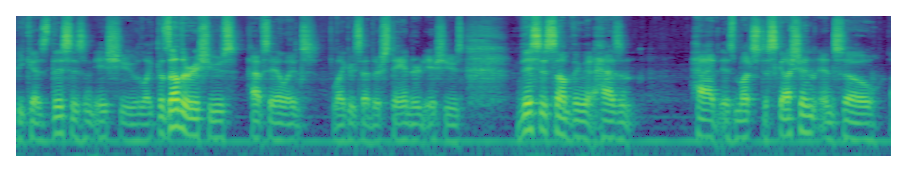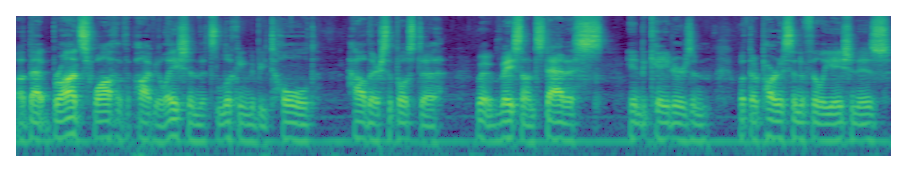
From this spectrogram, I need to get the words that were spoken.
because this is an issue like those other issues have salience. Like we said, they're standard issues. This is something that hasn't had as much discussion, and so uh, that broad swath of the population that's looking to be told how they're supposed to, based on status indicators and what their partisan affiliation is.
